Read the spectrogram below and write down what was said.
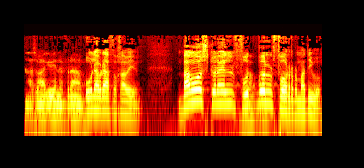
La semana que viene, Fran. Un abrazo, Javi. Vamos con el fútbol formativo.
